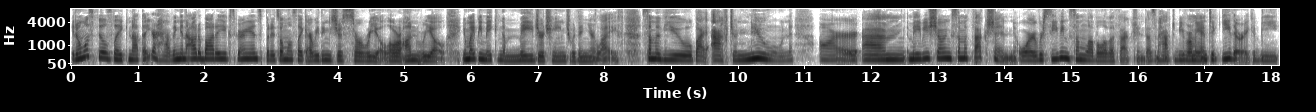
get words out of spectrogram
It almost feels like not that you're having an out of body experience, but it's almost like everything's just surreal or unreal. You might be making a major change within your life. Some of you by afternoon are um, maybe showing some affection or receiving some level of affection. Doesn't have to be romantic either. It could be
